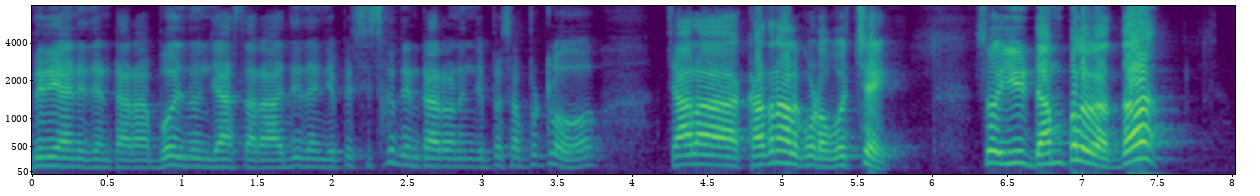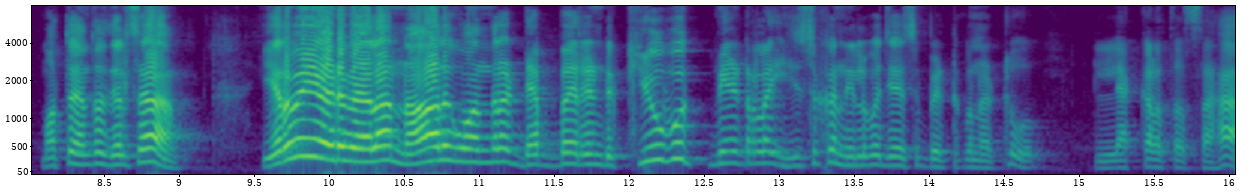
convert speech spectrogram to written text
బిర్యానీ తింటారా భోజనం చేస్తారా అది ఇది అని చెప్పి సిసుకు తింటారు అని చెప్పేసి అప్పట్లో చాలా కథనాలు కూడా వచ్చాయి. సో ఈ డంపుల వద్ద మొత్తం ఎంతో తెలుసా? ఇరవై ఏడు వేల నాలుగు వందల డెబ్బై రెండు క్యూబిక్ మీటర్ల ఇసుక నిల్వ చేసి పెట్టుకున్నట్లు లెక్కలతో సహా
